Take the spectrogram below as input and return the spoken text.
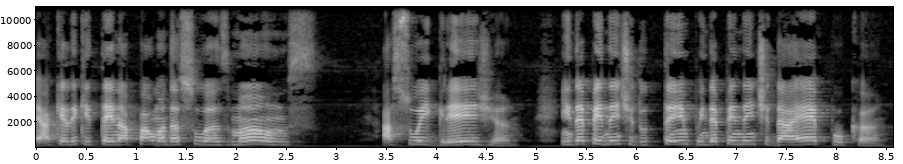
é aquele que tem na palma das suas mãos a sua igreja, independente do tempo, independente da época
